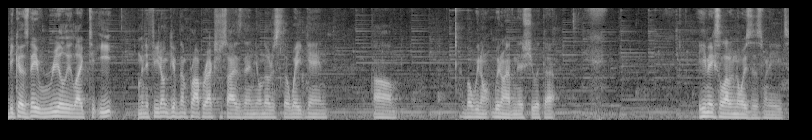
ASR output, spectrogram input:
because they really like to eat. And if you don't give them proper exercise, then you'll notice the weight gain. Um, but we don't, we don't have an issue with that. He makes a lot of noises when he eats.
